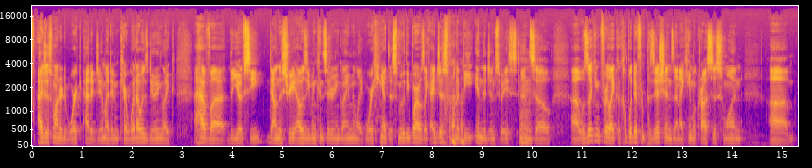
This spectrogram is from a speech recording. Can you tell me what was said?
I just wanted to work at a gym. I didn't care what I was doing. Like, I have uh, the UFC down the street. I was even considering going and like working at the smoothie bar. I was like, I just want to be in the gym space, and so I uh, was looking for like a couple different positions, and I came across this one um,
